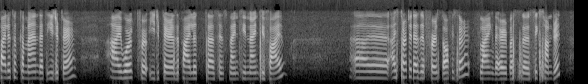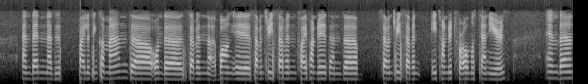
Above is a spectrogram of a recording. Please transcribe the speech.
pilot in command at Egypt Air. I worked for Egypt Air as a pilot uh, since 1995. Uh, I started as a first officer flying the Airbus uh, 600 and then as a pilot in command uh, on the 7 Boeing uh, 737 500 and uh, 737 800 for almost 10 years. And then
